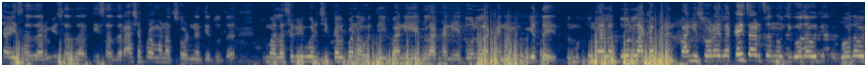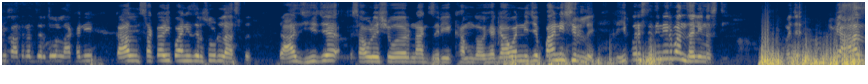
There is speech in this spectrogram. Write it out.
चाळीस हजार वीस हजार तीस हजार अशा प्रमाणात सोडण्यात येत होतं. तुम्हाला सगळी वरची कल्पना होती पाणी एक लाखाने दोन लाखाने येतंय. तर मग तुम्हाला दोन लाखापर्यंत पाणी सोडायला काहीच अडचण नव्हती. गोदावरी गोदावरी पात्रात जर दोन लाखांनी काल सकाळी पाणी जर सोडलं असतं तर आज ही जे सावळेश्वर नागझरी खामगाव ह्या गावांनी जे पाणी शिरलंय ही परिस्थिती निर्माण झाली नसती. म्हणजे तुम्ही आज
